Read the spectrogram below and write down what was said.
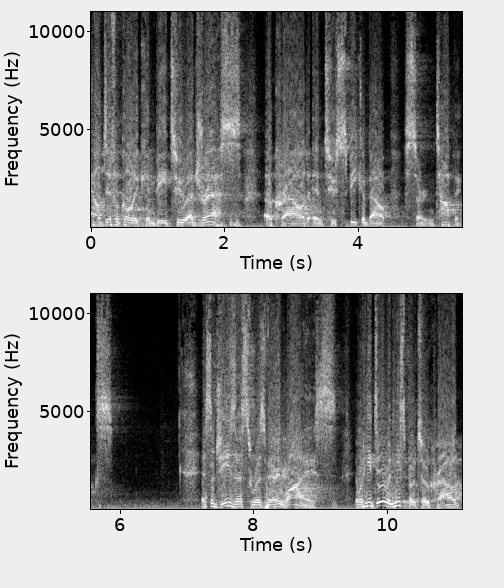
how difficult it can be to address a crowd and to speak about certain topics. And so Jesus was very wise. And what he did when he spoke to a crowd,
